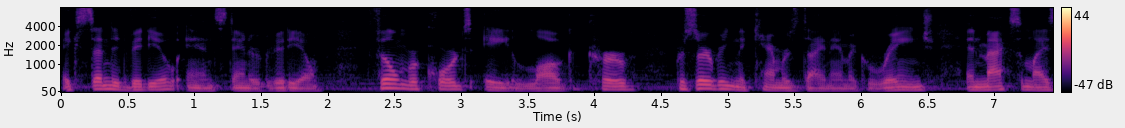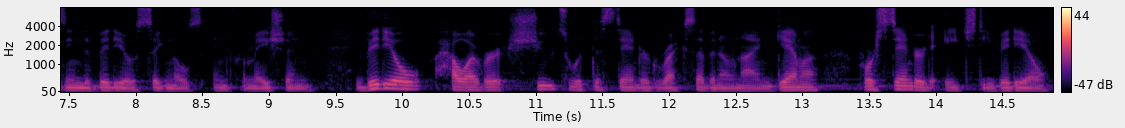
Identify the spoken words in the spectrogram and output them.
extended video, and standard video. Film records a log curve, preserving the camera's dynamic range and maximizing the video signal's information. Video, however, shoots with the standard Rec 709 Gamma for standard HD video.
